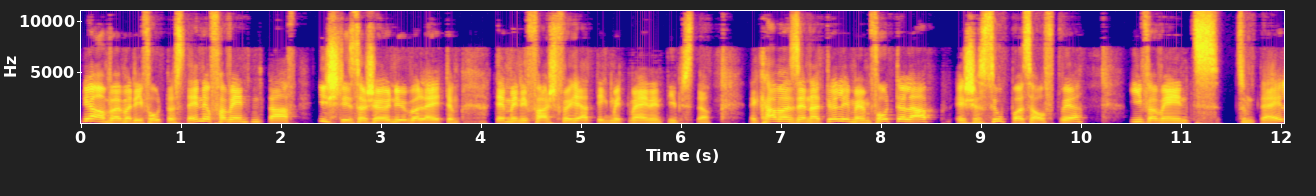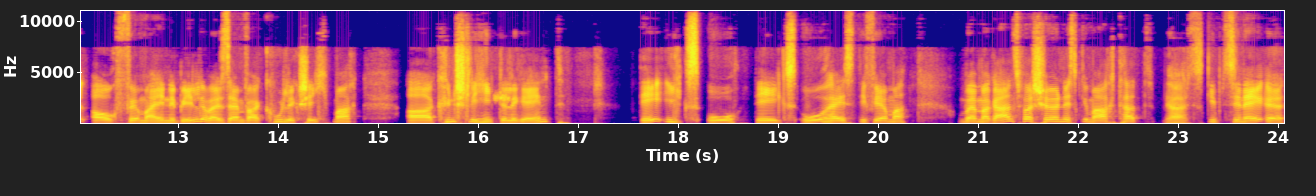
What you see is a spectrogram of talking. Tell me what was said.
Ja, und wenn man die Fotos dennoch verwenden darf, ist das eine schöne Überleitung. Dann bin ich fast fertig mit meinen Tipps da. Dann kann man sie natürlich mit dem Fotolab, ist eine super Software, ich verwende es zum Teil auch für meine Bilder, weil es einfach eine coole Geschichte macht. Äh, künstlich intelligent. DXO. DXO heißt die Firma. Und wenn man ganz was Schönes gemacht hat, ja, das gibt es in. Äh,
